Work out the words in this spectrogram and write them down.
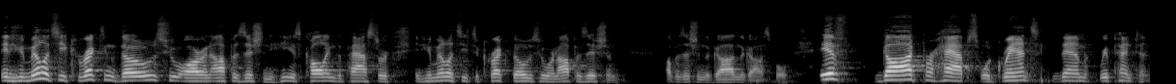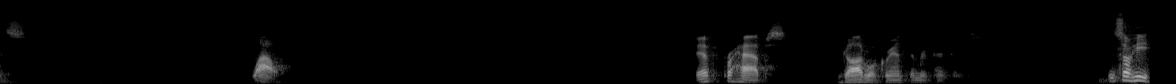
In humility, correcting those who are in opposition. He is calling the pastor in humility to correct those who are in opposition. Opposition to God and the gospel. If God perhaps will grant them repentance. Wow. if perhaps God will grant them repentance. And so he,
